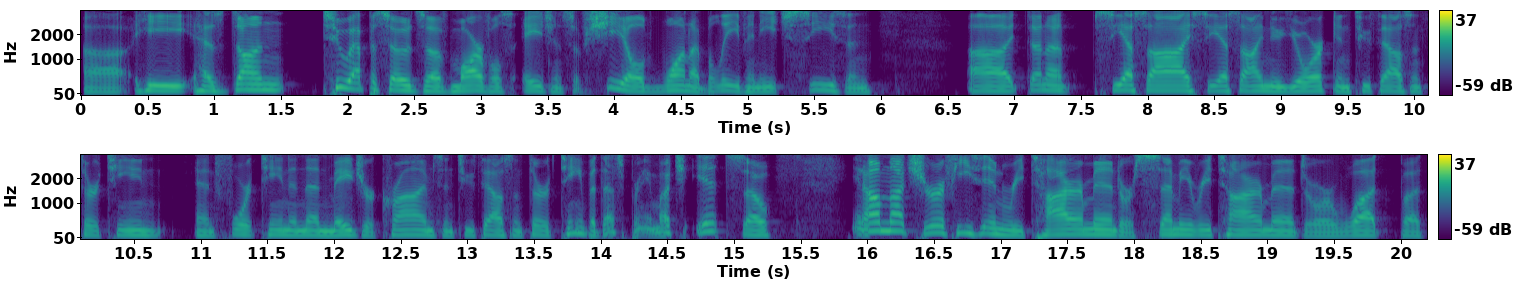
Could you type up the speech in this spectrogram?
Uh, he has done two episodes of Marvel's Agents of S.H.I.E.L.D., one, I believe, in each season. Uh, done a CSI, CSI New York in 2013 and 14, and then Major Crimes in 2013, but that's pretty much it. So, you know, I'm not sure if he's in retirement or semi retirement or what, but,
